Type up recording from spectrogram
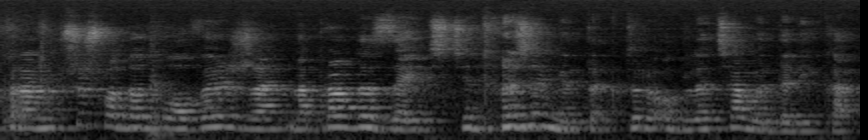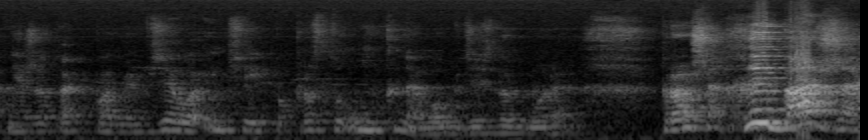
która mi przyszła do głowy, że naprawdę zejdźcie na ziemię, te, które odleciały delikatnie, że tak powiem, wzięło im się i po prostu umknęło gdzieś do góry. Proszę, chyba że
